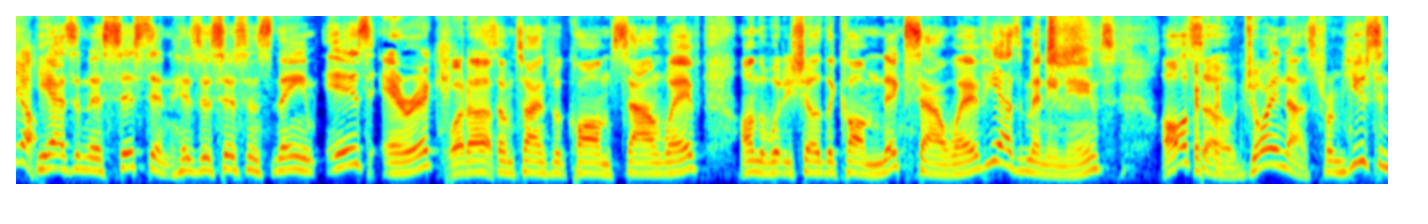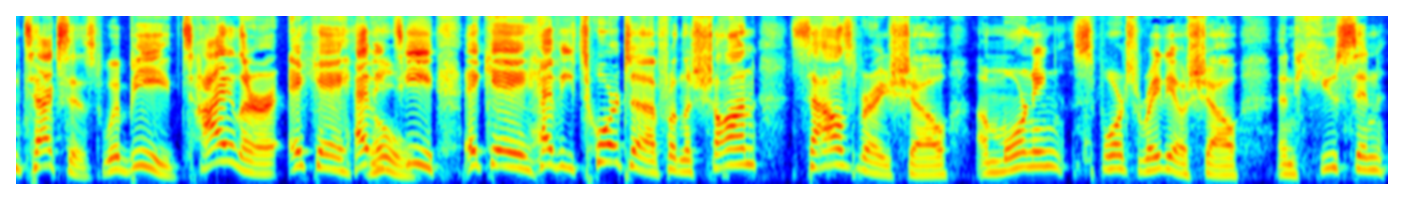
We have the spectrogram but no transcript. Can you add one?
Yeah. He has an assistant. His assistant's name is Eric. What up? Sometimes we call him Soundwave. On the Woody Show, they call him Nick Soundwave. He has many names. Also, join us from Houston, Texas would be Tyler, aka Heavy Oh. T, aka Heavy Torta from the Sean Salisbury Show, a morning sports radio show in Houston,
